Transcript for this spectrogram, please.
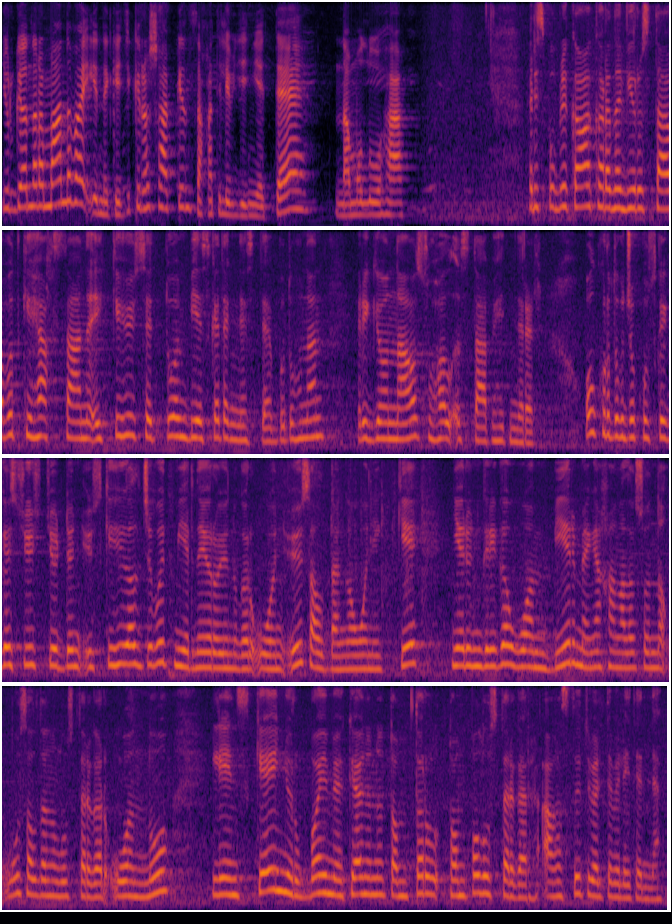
Юрген Романова, Иннекети Кирошапкин, Сақа телевидениетте, Намылуха. Республикаға коронавирус табыт ки хақсаны 275-ке тәңнесті. Бұдығынан регионнағы сухал ыстапы хетінерер. Ол күрдік жоқускеге сүйіс түрден үскі хиғал жыбыт мирней районугар 13, алдаңа 12, Нерүнгіриге 11, мәңе қаңала сонна ұс алдан ұлыстарғар 10, Ленскей, Нүрбой, Мөкәнуны томпол ұстарғар ағысты түбәлті бәлетенне.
